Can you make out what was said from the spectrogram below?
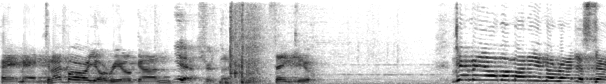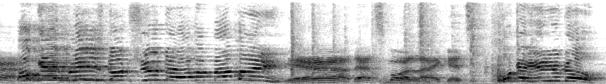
Hey, man, can I borrow your real gun? Yeah, sure thing. Thank you. Give me all the money in the register. Okay, please don't shoot. I have a family. Yeah, that's more like it. Okay, here you go.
